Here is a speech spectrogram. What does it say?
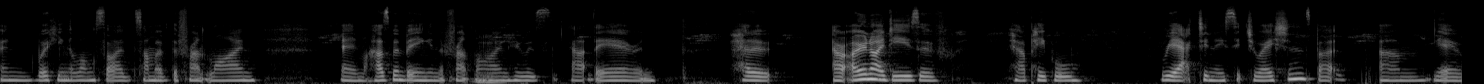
and working alongside some of the front line, and my husband being in the front line who was out there and had a, our own ideas of how people react in these situations, but um, yeah,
